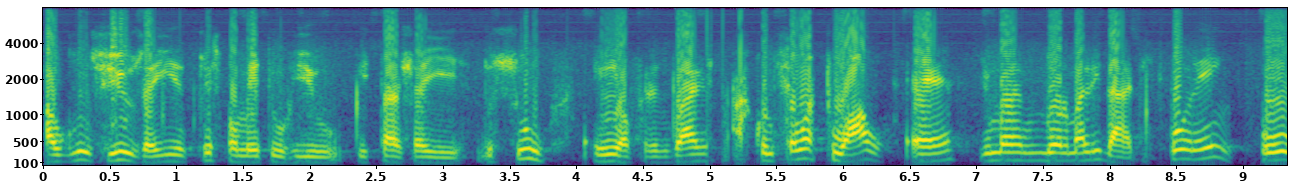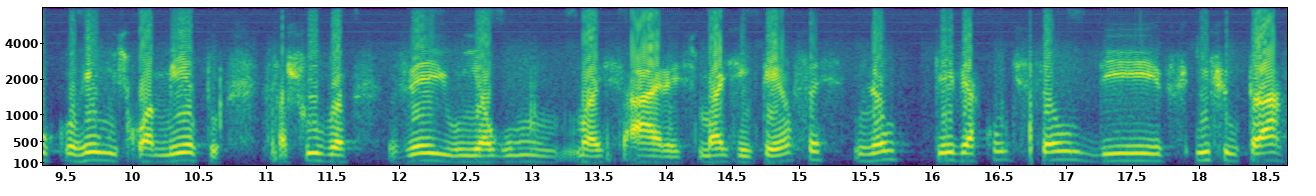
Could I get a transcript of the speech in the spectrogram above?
alguns rios aí, principalmente o rio Itajaí do Sul, em Alfredo Vargas, a condição atual é de uma normalidade. Porém, ocorreu um escoamento, essa chuva veio em algumas áreas mais intensas, não teve a condição de infiltrar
